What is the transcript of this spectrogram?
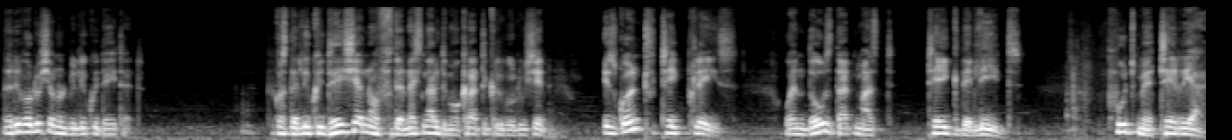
the revolution will be liquidated. Because the liquidation of the National Democratic Revolution is going to take place when those that must take the lead put material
